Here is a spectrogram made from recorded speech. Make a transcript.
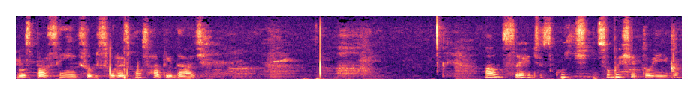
dos pacientes sob sua responsabilidade. Ao ser substituído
